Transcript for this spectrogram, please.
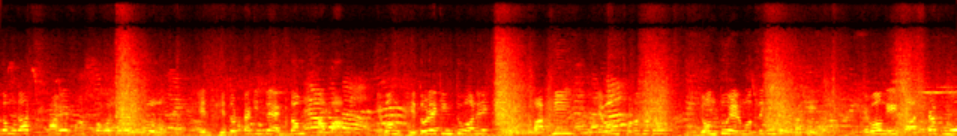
গাছ সাড়ে পাঁচশো বছরের পুরনো। এর ভেতরটা কিন্তু একদম ফাঁপা এবং ভেতরে কিন্তু অনেক পাখি এবং ছোট ছোট জন্তু এর মধ্যে কিন্তু থাকে। এবং এই গাছটা পুরো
